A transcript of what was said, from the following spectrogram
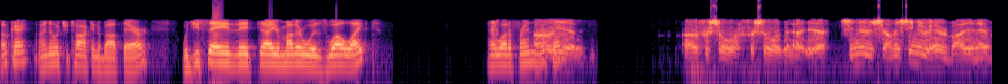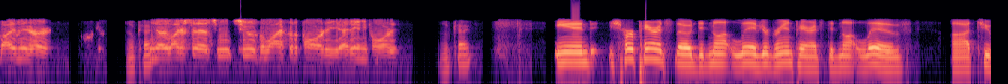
okay, I know what you're talking about there. Would you say that uh, your mother was well liked? Had a lot of friends Oh yeah. Oh, for sure, for sure. That yeah. She knew. She, I mean, she knew everybody, and everybody knew her. Okay. You know, like I said, she she was the life of the party at any party. Okay. And her parents, though, did not live. Your grandparents did not live uh, too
